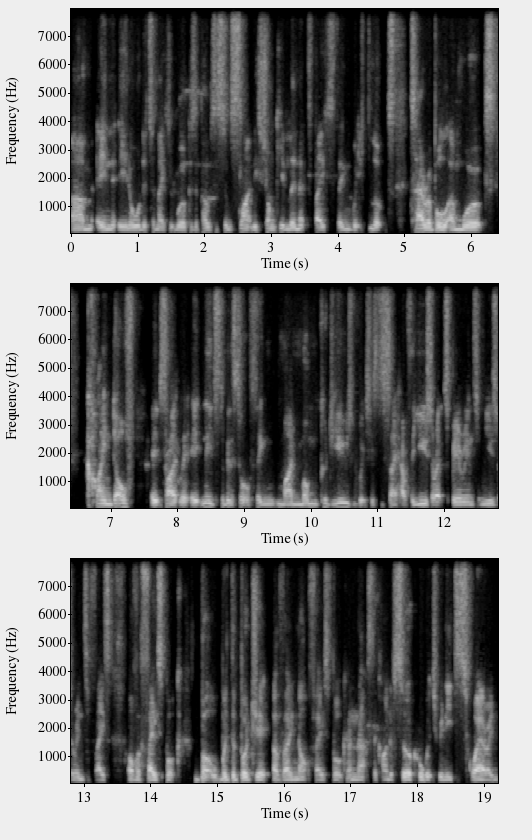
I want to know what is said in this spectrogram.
um, in, in order to make it work as opposed to some slightly shonky Linux based thing which looks terrible and works kind of it's like it needs to be the sort of thing my mum could use, which is to say have the user experience and user interface of a Facebook, but with the budget of a not Facebook. And that's the kind of circle which we need to square in,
